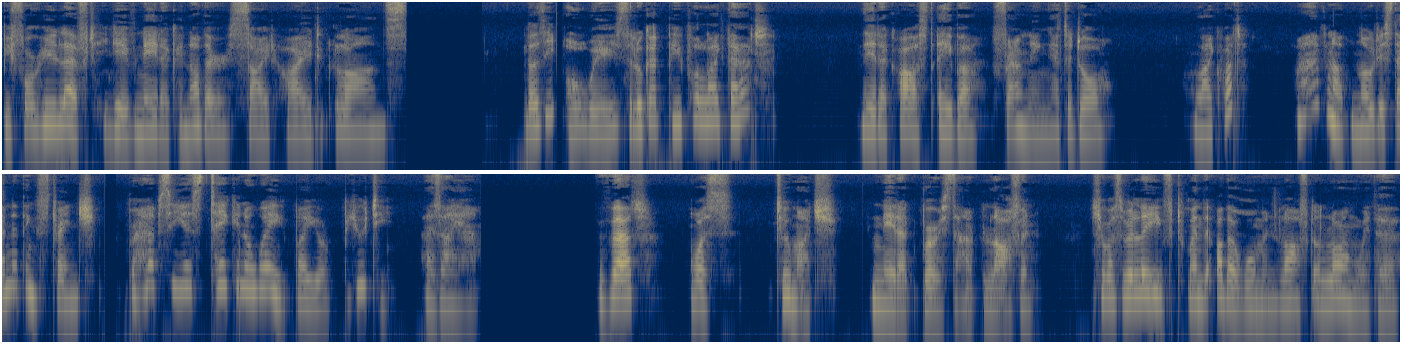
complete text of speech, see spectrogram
Before he left, he gave Nedek another side eyed glance. Does he always look at people like that? Nedek asked Aba, frowning at the door. Like what? I have not noticed anything strange. Perhaps he is taken away by your beauty, as I am. That was too much. Nedek burst out laughing. She was relieved when the other woman laughed along with her,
